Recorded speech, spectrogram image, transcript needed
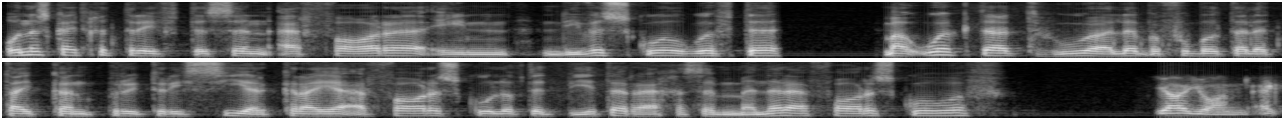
onderskeid getref tussen ervare en nuwe skoolhoofde, maar ook dat hoe hulle byvoorbeeld hulle tyd kan prioritiseer. Kry 'n ervare skoolhoof dit beter reg as 'n minder ervare skoolhoof? Ja Johan, ek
